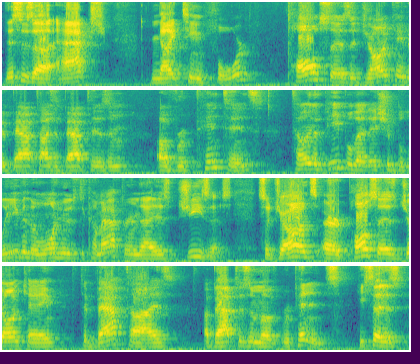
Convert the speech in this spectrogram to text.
This is uh, Acts 19.4. Paul says that John came to baptize a baptism of repentance, telling the people that they should believe in the one who is to come after him, that is Jesus. So John's or Paul says John came to baptize a baptism of repentance. He says,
